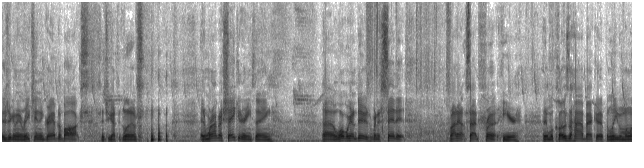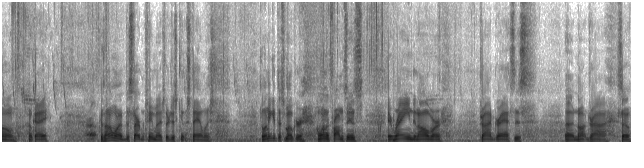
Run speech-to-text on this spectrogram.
is you're going to reach in and grab the box since you got the gloves. and we're not going to shake it or anything. Uh, what we're going to do is we're going to set it right outside front here. And Then we'll close the high back up and leave them alone. Okay? Because I don't want to disturb them too much. They're just getting established. So let me get the smoker. One of the problems is it rained and all of our dried grass is uh, not dry. So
